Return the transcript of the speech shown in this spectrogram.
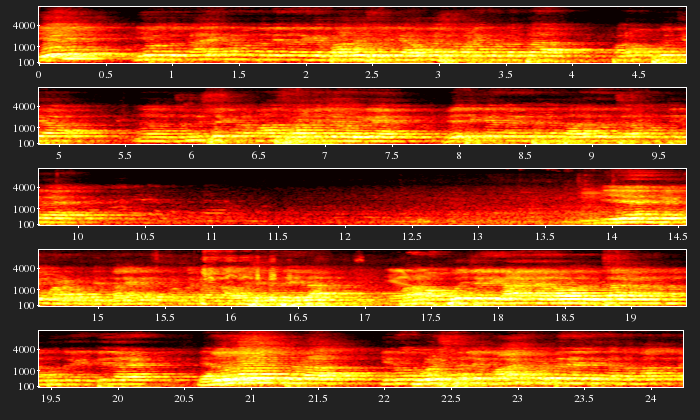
ಹೇಳಿ ಈ ಒಂದು ಕಾರ್ಯಕ್ರಮದಲ್ಲಿ ನನಗೆ ಭಾಗವಹಿಸಲಿಕ್ಕೆ ಅವಕಾಶ ಮಾಡಿಕೊಟ್ಟಂತ ಪರಮ ಪೂಜ್ಯ ಆ, ಮಹಾಸ್ವಾಮೀಜಿ ಅವರಿಗೆ ವೇದಿಕೆಯಲ್ಲಿ ಇರ್ತಕ್ಕಂಥ ಹಲವು ಚರಮೂರ್ತಿಗಳೇ ಏನ್ ಬೇಕು ಮಾಡ್ಕೊಡ್ತೀನಿ ತಲೆಗೆಡಿಸ್ಕೊಡ್ತಕ್ಕಂಥ ಅವಶ್ಯಕತೆ ಇಲ್ಲ. ನಮ್ಮ ಪೂಜೆಗೆ ಆಗಲಿ ಹಲವಾರು ವಿಚಾರಗಳನ್ನ ನಮ್ಮ ಮುಂದೆ ಇಟ್ಟಿದ್ದಾರೆ. ಎಲ್ಲರೂ ಕೂಡ ಇನ್ನೊಂದು ವರ್ಷದಲ್ಲಿ ಮಾಡಿಕೊಡ್ತೇನೆ ಅಂತಕ್ಕಂಥ ಮಾತನ್ನ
